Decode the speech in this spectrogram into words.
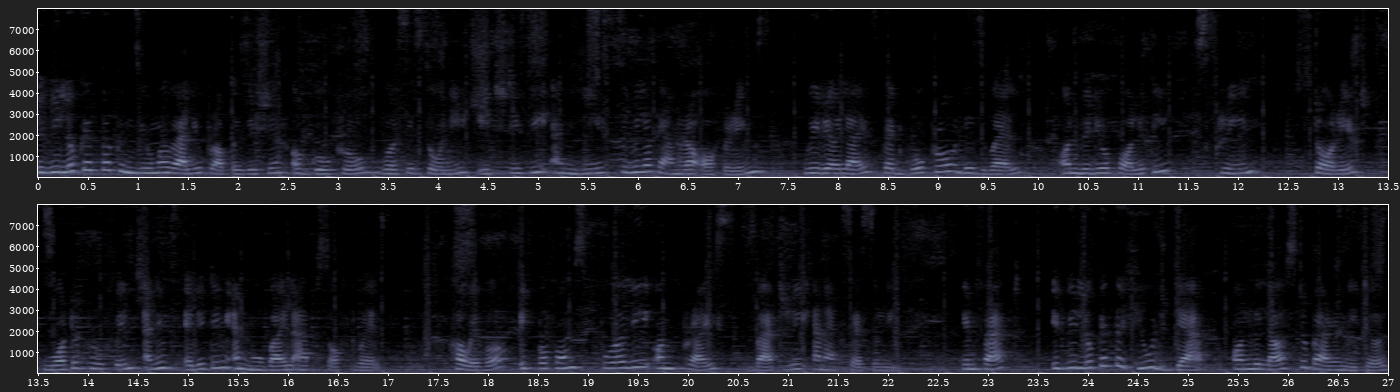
If we look at the consumer value proposition of GoPro versus Sony, HTC, and Yi's similar camera offerings, we realize that GoPro does well on video quality, screen, storage, waterproofing, and its editing and mobile app softwares. However, it performs poorly on price, battery, and accessories. In fact, if we look at the huge gap on the last two parameters,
